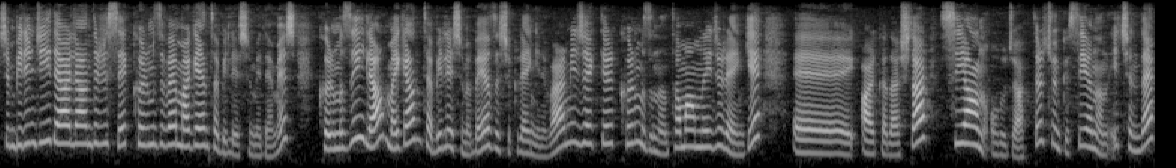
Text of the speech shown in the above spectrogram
Şimdi birinciyi değerlendirirsek kırmızı ve magenta birleşimi demiş. Kırmızı ile magenta birleşimi beyaz ışık rengini vermeyecektir. Kırmızının tamamlayıcı rengi ee, arkadaşlar siyan olacaktır. Çünkü siyanın içinde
